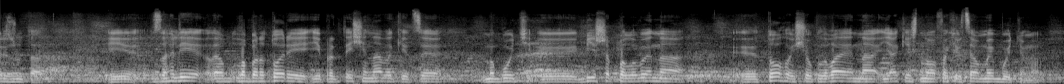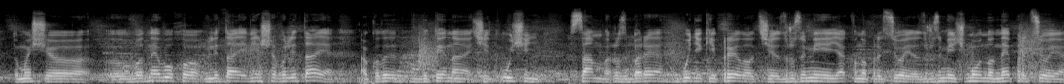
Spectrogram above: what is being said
результат. І взагалі лабораторії і практичні навики це, мабуть, е, більша половина того, що впливає на якісного фахівця в майбутньому. Тому що е, в одне вухо влітає, в інше вилітає. А коли дитина чи учень сам розбере будь-який прилад, чи зрозуміє, як воно працює, зрозуміє, чому воно не працює,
